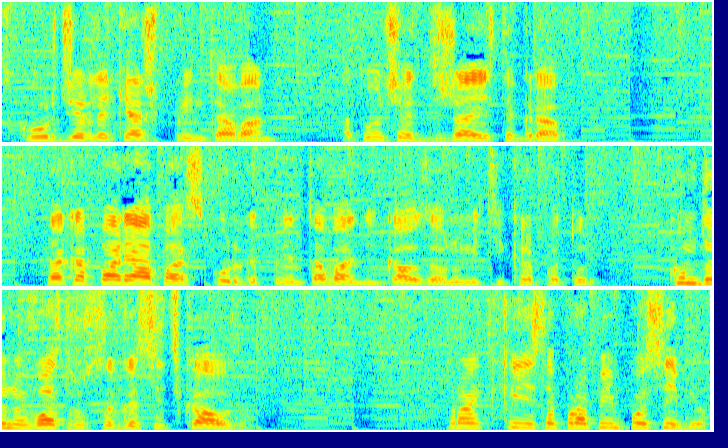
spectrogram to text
scurgerile chiar și prin tavan. Atunci deja este grav. Dacă apare apa scurgă prin tavan din cauza anumitei crăpături, cum dumneavoastră o să găsiți cauza? Practic este aproape imposibil.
